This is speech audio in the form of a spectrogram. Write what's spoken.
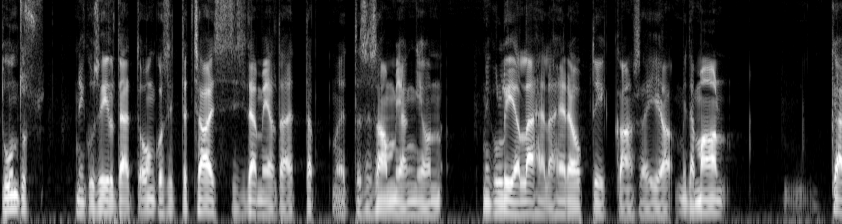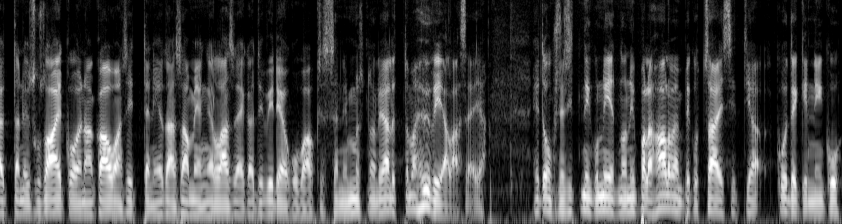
tuntuisi niin kuin siltä, että onko sitten Chaissi sitä mieltä, että, että se Samyang on niin kuin liian lähellä heidän optiikkaansa, ja mitä mä oon käyttänyt joskus aikoinaan kauan sitten niin jotain Samyangen laseja käytiin videokuvauksessa, niin minusta ne oli älyttömän hyviä laseja. Että onko se sitten niin, niin, että ne on niin paljon halvempi kuin Zeisit ja kuitenkin niin kuin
